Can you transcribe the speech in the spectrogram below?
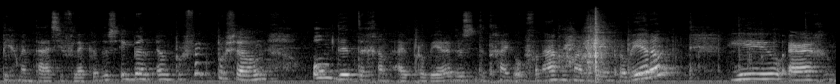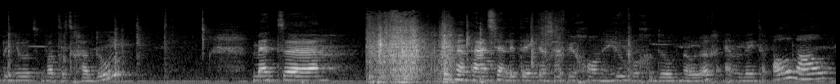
pigmentatievlekken. Dus ik ben een perfect persoon om dit te gaan uitproberen. Dus dit ga ik ook vanavond maar meteen proberen. Heel erg benieuwd wat het gaat doen. Met uh, pigmentatie en littekens heb je gewoon heel veel geduld nodig. En we weten allemaal,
